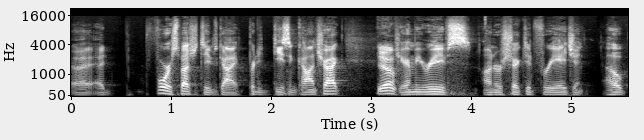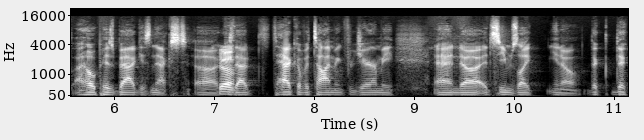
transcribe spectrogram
a, a, a for a special teams guy, pretty decent contract." Yeah. Jeremy Reaves, unrestricted free agent. I hope I hope his bag is next because uh, yeah. that's heck of a timing for Jeremy. And uh, it seems like you know the the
